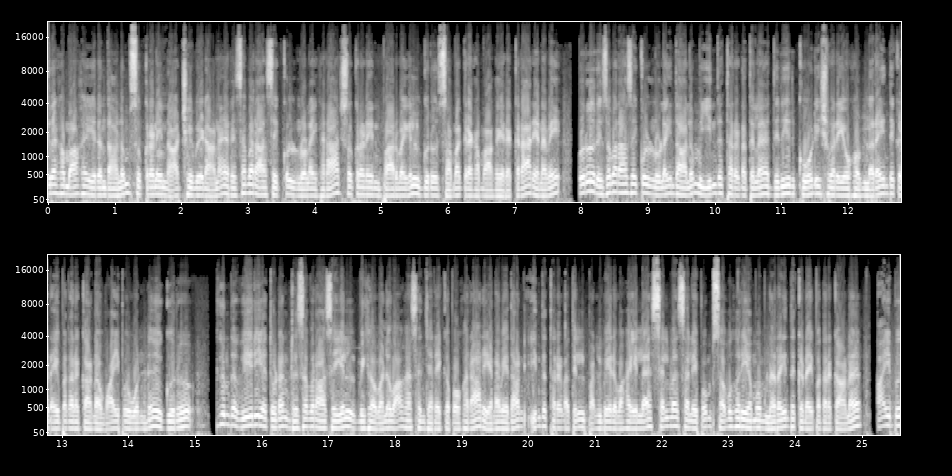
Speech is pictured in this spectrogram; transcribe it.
கிரகமாக இருந்தாலும் சுக்கிரனின் ஆட்சி வீடான ரிஷப ராசிக்குள் நுழைகிறார். சுக்கிரனின் பார்வையில் குரு சமகிரகமாக இருக்கிறார். எனவே குரு ரிஷபராசிக்குள் நுழைந்தாலும் இந்த தருணத்துல திடீர் கோடீஸ்வர யோகம் நிறைந்து கிடைப்பதற்கான வாய்ப்பு உண்டு. குரு மிகுந்த வீரியத்துடன் ரிஷபராசியில் மிக வலுவாக சஞ்சரிக்க போகிறார். எனவேதான் இந்த தருணத்தில் பல்வேறு வகையில செல்வ செழிப்பும் சௌகரியமும் நிறைந்து கிடைப்பதற்கான வாய்ப்பு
